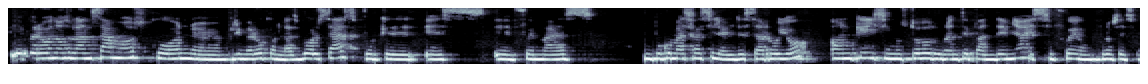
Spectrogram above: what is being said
Eh, pero nos lanzamos con, primero con las bolsas, porque es, fue más un poco más fácil el desarrollo, aunque hicimos todo durante pandemia y sí fue un proceso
